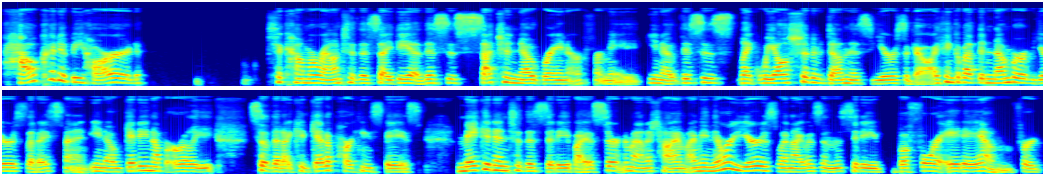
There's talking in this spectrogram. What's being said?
how could it be hard to come around to this idea. This is such a no brainer for me. You know, this is like we all should have done this years ago. I think about the number of years that I spent, you know, getting up early so that I could get a parking space, make it into the city by a certain amount of time. I mean, there were years when I was in the city before 8 a.m. for,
